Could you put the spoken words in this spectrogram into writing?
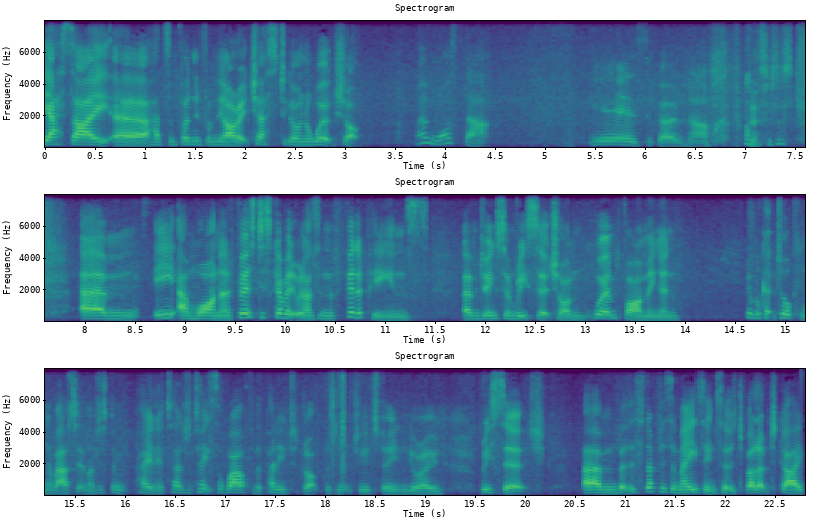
yes, I uh, had some funding from the RHS to go on a workshop. When was that? Years ago now. um, EM1. I first discovered it when I was in the Philippines, um, doing some research on worm farming and people kept talking about it and I just didn't pay any attention. It takes a while for the penny to drop, doesn't it, due to doing your own research. Um, but this stuff is amazing. So it's developed guy,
